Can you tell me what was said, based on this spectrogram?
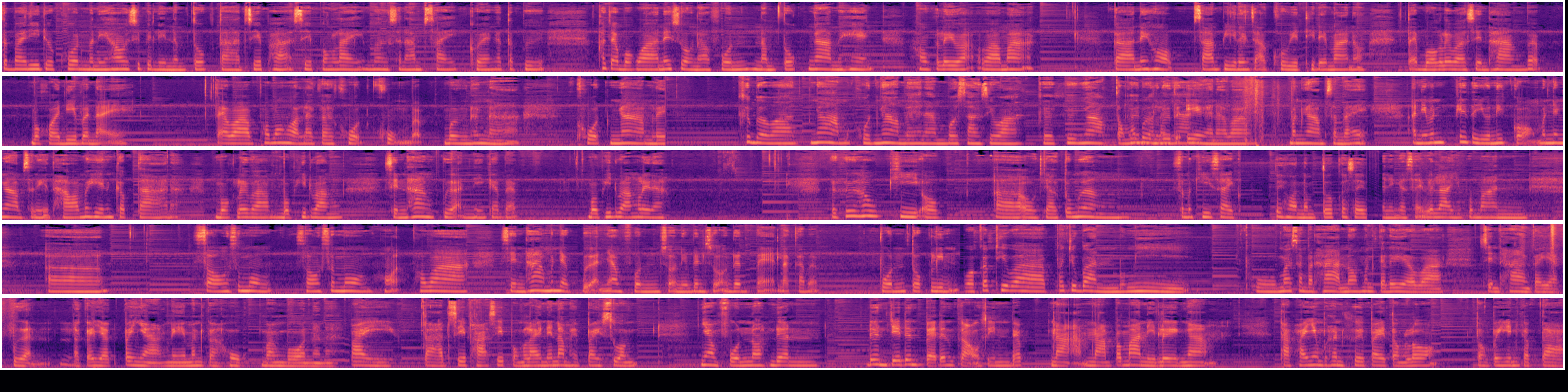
สบายดีทุกคนวันนี้เฮาสิไปเล่นน้ำตกตาดเสพาเสปองไลเมืองสนามไซแขวงอัตตปือ เขาจะบอกว่าในช่วงหน้าฝนน้ำตกงามไม่แห้งเฮาก็เลยว่าว่ามากการในหอบ 3 ปีหลังจากโควิดที่ได้มาเนาะแต่บอกเลยว่าเส้นทางแบบบ่ค่อยดีปานใดแต่ว่าพอมาฮอดแล้วก็โคตรขุมแบบเบิ่งทั้งหน้าโคตรงามเลย คือแบบว่างามโคตรงามเลยนะบ่สร้างสิว่าก็คืองามต้องมาเบิ่งด้วยตัวเองอะนะว่า มันงามสำใดอันนี้มันเพียงแต่อยู่ในกล่องมันยังงามสนิทถามว่าไม่เห็นกับตานะบอกเลยว่าบ่ผิดหวังเส้นทางเปื่อนนี้ก็แบบบ่ผิดหวังเลยนะก็คือเฮาขี่ออกอ่าออกจากตัวเมืองสมัคคีใส่ไปหอดน้ำตกก็ใช้อันนี้ก็ใช้เวลาอยู่ประมาณอ่อสองชั่วโมงสองชั่วโมงหอดเพราะว่าเส้นทางมันอยากเปื่อนยามฝนช่วงนี้เป็นช่วงเดือนแปดแล้วก็แบบ นตกลิ่นบวกกับที่ว่าปัจจุบันบ่มีผู้มาสัมปทานเนาะมันก็เลยว่าเส้นทางก็อยากเปื่อน แล้วก็อยากไปอยากแน่มันก็หกบางบอนน่ะนะไปตาดเสพาเสปองไลแนะนำให้ไปช่วงยามฝนเนาะเดือนเดือนเจ็ดเดือนแปดเดือนเก่าสินแบบน้ำน้ำประมาณนี้เลยงาม ถ้าใครยังบ่ทันเคยไปต้องลองต้องไปเห็นกับตา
